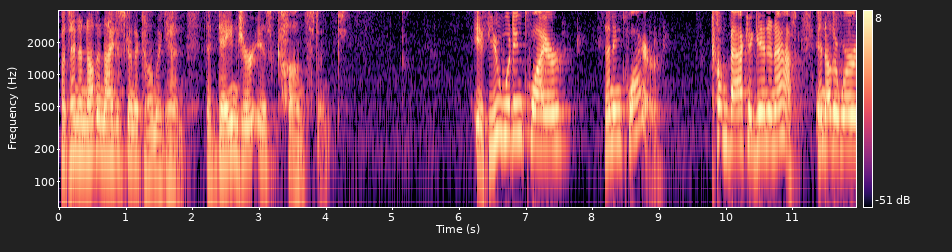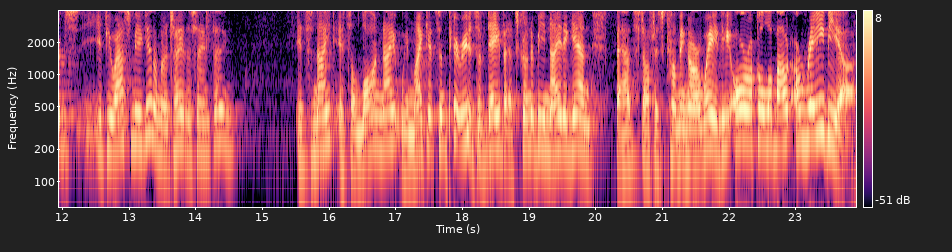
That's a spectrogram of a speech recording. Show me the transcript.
but then another night is going to come again. The danger is constant. If you would inquire, then inquire. Come back again and ask. In other words, if you ask me again, I'm going to tell you the same thing. It's night, it's a long night. We might get some periods of day, but it's going to be night again. Bad stuff is coming our way. The oracle about Arabia.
